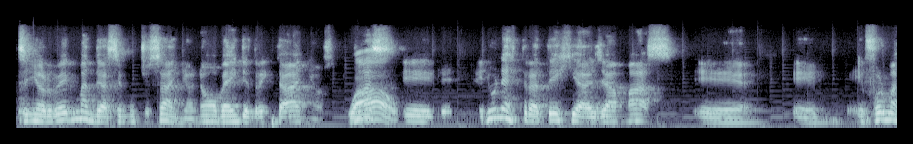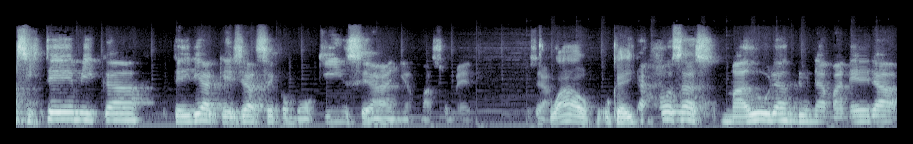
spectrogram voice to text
señor Beckman de hace muchos años, ¿no? 20, 30 años. ¡Wow! Eh, en una estrategia ya más eh, en forma sistémica, te diría que ya hace como 15 años más o menos. O sea, wow, ok. Las cosas maduran de una manera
